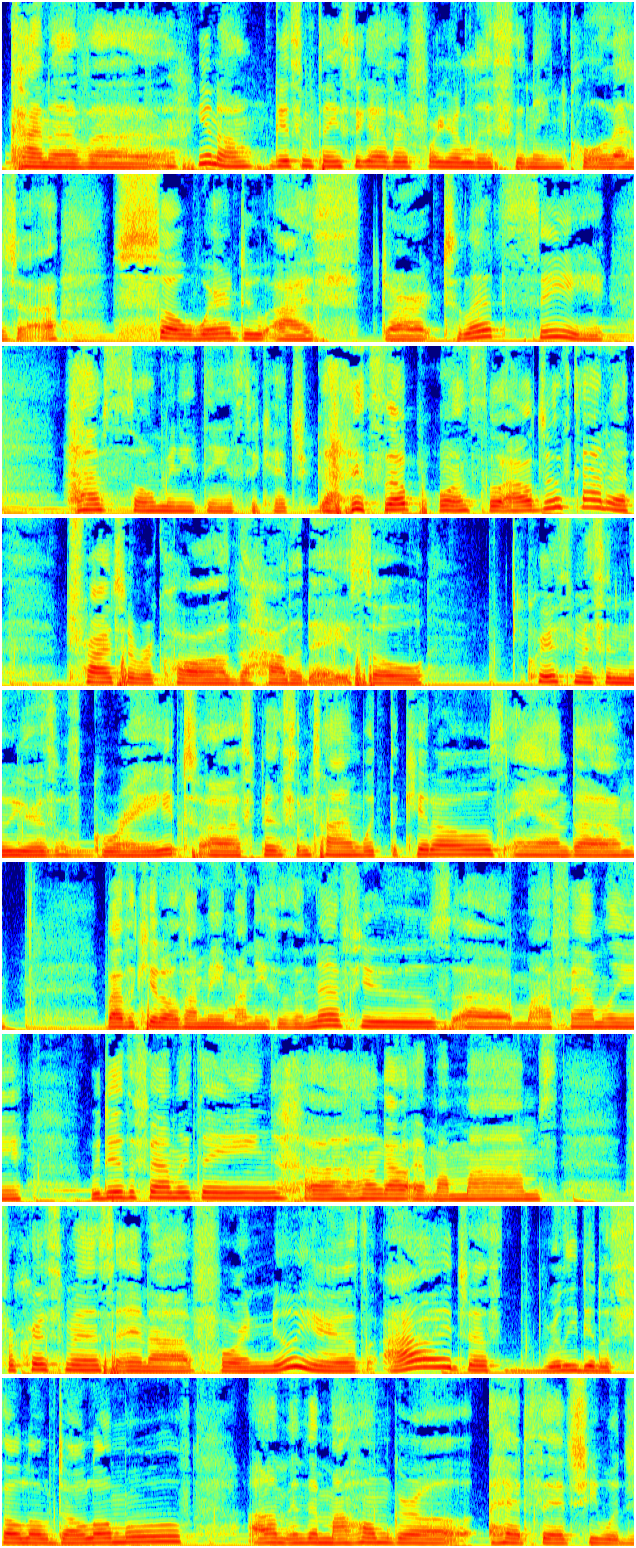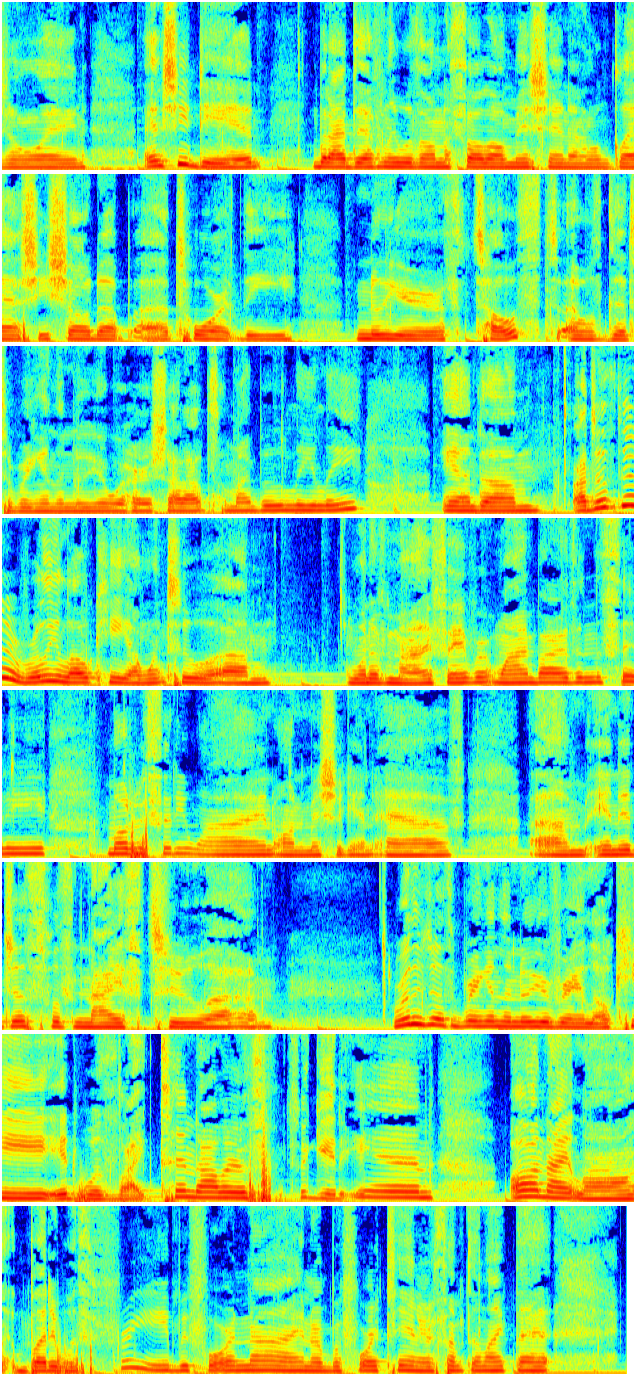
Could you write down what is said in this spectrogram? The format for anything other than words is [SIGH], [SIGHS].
kind of, uh, you know, get some things together for your listening pleasure. So, where do I start? Let's see. I Have so many things to catch you [LAUGHS] guys up on, so I'll just kind of try to recall the holidays. So, Christmas and New Year's was great. Uh, spent some time with the kiddos, and um, by the kiddos, I mean my nieces and nephews, uh, my family we did the family thing, uh, hung out at my mom's for Christmas and uh, for New Year's. I just really did a solo dolo move. Um, and then my homegirl had said she would join, and she did. But I definitely was on a solo mission, and I'm glad she showed up uh, toward the New Year's toast. It was good to bring in the New Year with her. Shout out to my boo Lily. And um, I just did it really low key. I went to um, one of my favorite wine bars in the city, Motor City Wine on Michigan Ave. Um, and it just was nice to um, really just bring in the new year very low key. It was like $10 to get in all night long, but it was free before 9 or before 10 or something like that.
